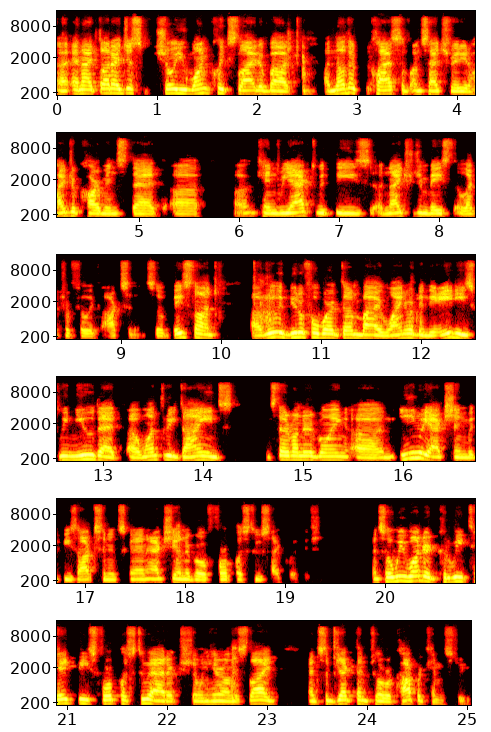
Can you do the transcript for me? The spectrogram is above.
Uh, and I thought I'd just show you one quick slide about another class of unsaturated hydrocarbons that uh, uh, can react with these uh, nitrogen-based electrophilic oxidants. So based on uh, really beautiful work done by Weinreb in the 80s, we knew that 1,3-dienes, instead of undergoing an ene reaction with these oxidants, can actually undergo a 4 plus 2 cycloaddition. And so we wondered, could we take these 4 plus 2 adducts shown here on the slide and subject them to our copper chemistry?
